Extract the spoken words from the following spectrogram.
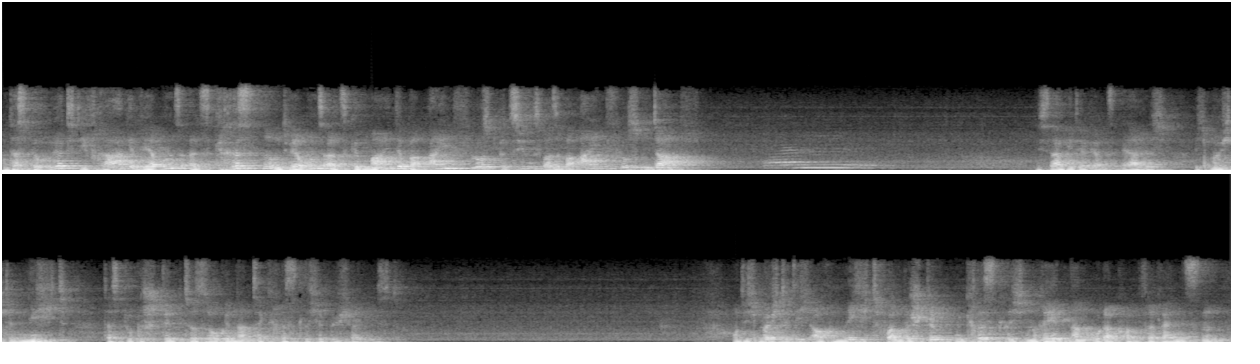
Und das berührt die Frage, wer uns als Christen und wer uns als Gemeinde beeinflusst bzw. beeinflussen darf. Ich sage dir ganz ehrlich, ich möchte nicht, dass du bestimmte sogenannte christliche Bücher liest. Und ich möchte dich auch nicht von bestimmten christlichen Rednern oder Konferenzen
